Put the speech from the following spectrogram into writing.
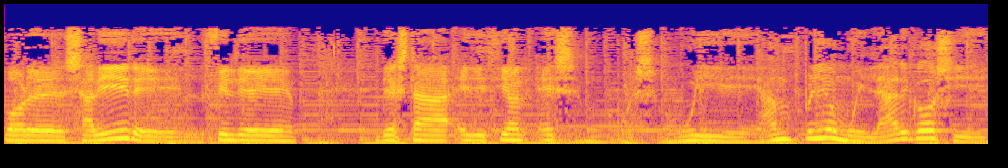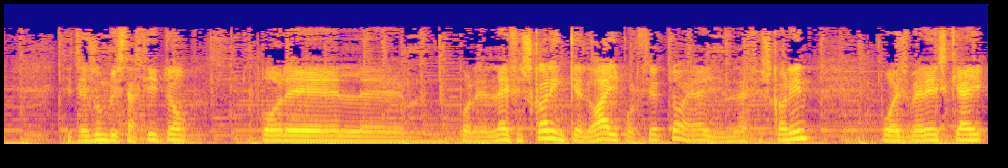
por eh, salir, el field de, esta edición es pues muy amplio, muy largo, si, si tenéis un vistacito por el, eh, por el life scoring, que lo hay, por cierto, eh, hay life scoring, pues veréis que hay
